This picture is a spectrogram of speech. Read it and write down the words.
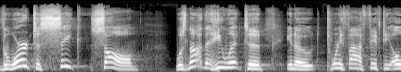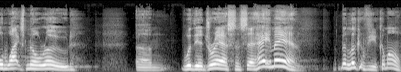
the word to seek Saul was not that he went to, you know, 2550 Old Whites Mill Road um, with the address and said, Hey, man, I've been looking for you. Come on.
